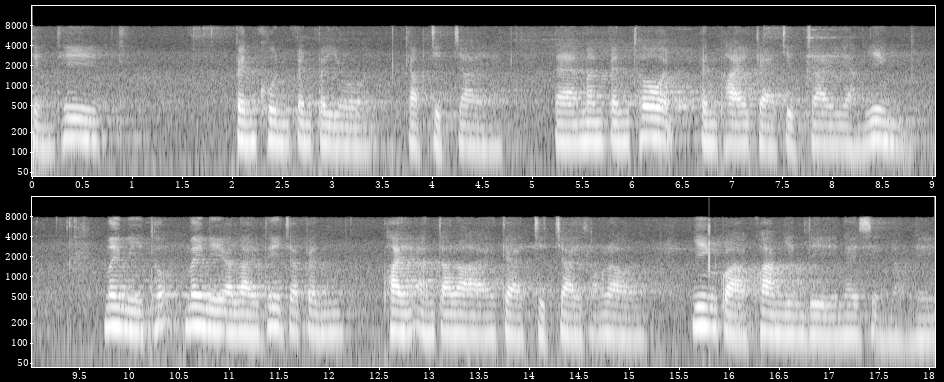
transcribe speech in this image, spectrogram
สิ่งที่เป็นคุณเป็นประโยชน์กับจิตใจ แต่มันเป็นโทษเป็นภัยแก่จิตใจอย่างยิ่ง ไม่มีไม่มีอะไรที่จะเป็นภัยอันตรายแก่จิตใจของเรา ยิ่งกว่าความยินดีในสิ่งเหล่านี้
